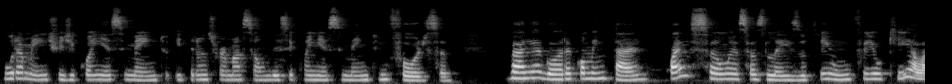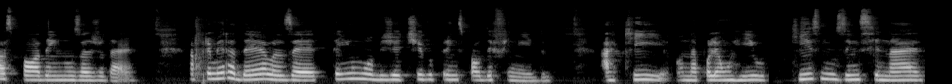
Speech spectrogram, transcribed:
puramente de conhecimento e transformação desse conhecimento em força. Vale agora comentar quais são essas leis do triunfo e o que elas podem nos ajudar. A primeira delas é tem um objetivo principal definido. Aqui, o Napoleão Hill quis nos ensinar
